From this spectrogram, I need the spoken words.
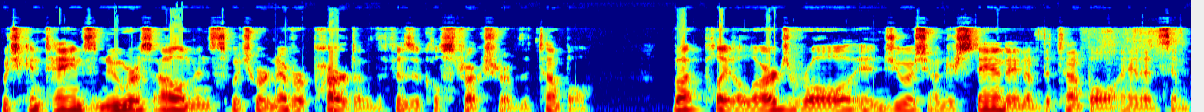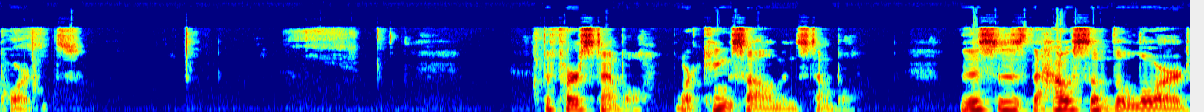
which contains numerous elements which were never part of the physical structure of the temple, but played a large role in Jewish understanding of the temple and its importance. The first temple, or King Solomon's temple. This is the house of the Lord,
